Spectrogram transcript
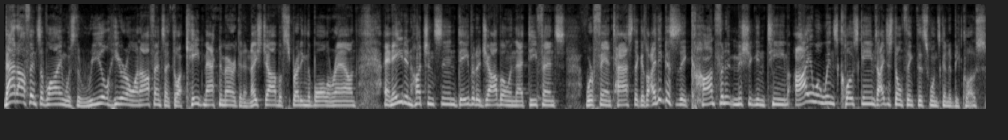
that offensive line was the real hero on offense. I thought Cade McNamara did a nice job of spreading the ball around. And Aidan Hutchinson, David Ojabo in that defense were fantastic as well. I think this is a confident Michigan team. Iowa wins close games. I just don't think this one's going to be close.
